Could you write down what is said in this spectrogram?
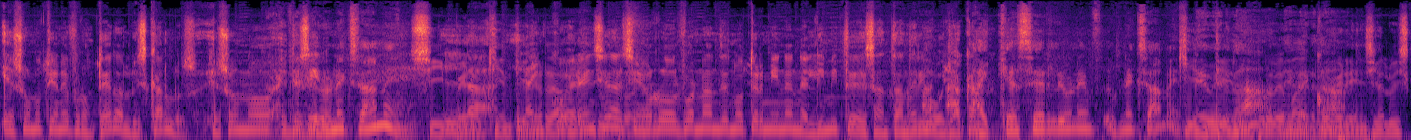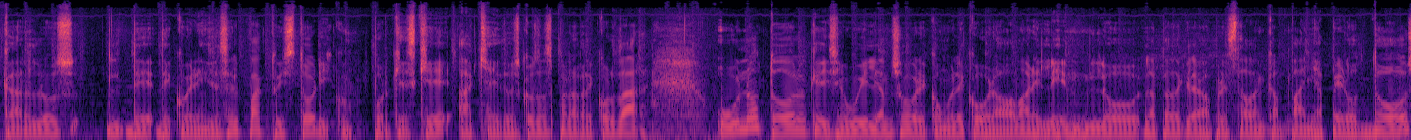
eso no tiene frontera, Luis Carlos. Eso no, es decir, un examen. Sí, pero la, ¿quién tiene la incoherencia del señor Rodolfo Hernández no termina en el límite de Santander y Boyacá. Hay que hacerle un, un examen. ¿Quién tiene un problema de, coherencia, Luis Carlos, de, de coherencia es el pacto histórico, porque es que aquí hay dos cosas para recordar. Uno, todo lo que dice William sobre cómo le cobraba a Marilyn la plata que le había prestado en campaña, pero dos,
